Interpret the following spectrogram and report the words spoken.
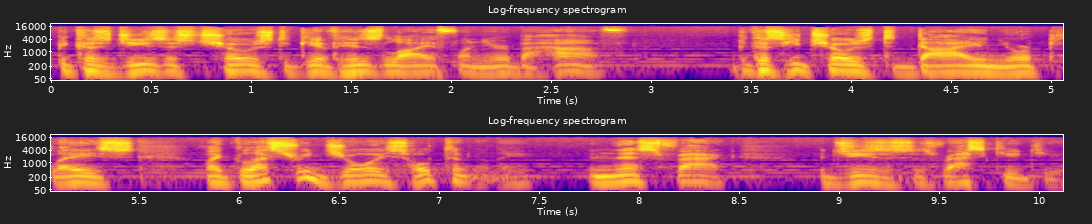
because Jesus chose to give his life on your behalf, because he chose to die in your place. Like, let's rejoice ultimately in this fact that Jesus has rescued you.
